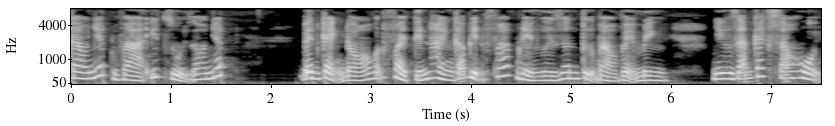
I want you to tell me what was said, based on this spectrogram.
cao nhất và ít rủi ro nhất. Bên cạnh đó vẫn phải tiến hành các biện pháp để người dân tự bảo vệ mình như giãn cách xã hội,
